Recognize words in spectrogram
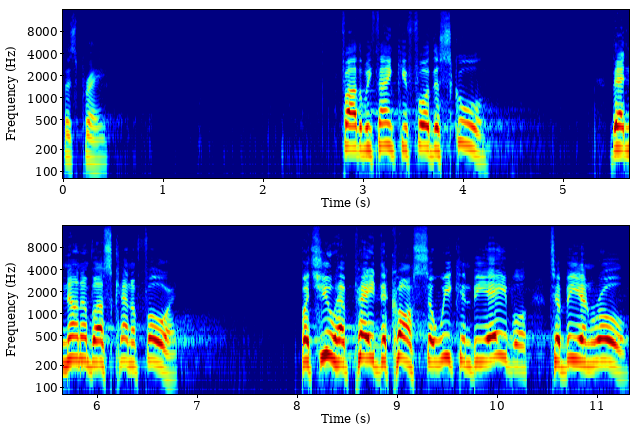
Let's pray. Father, we thank you for the school that none of us can afford, but you have paid the cost so we can be able to be enrolled.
